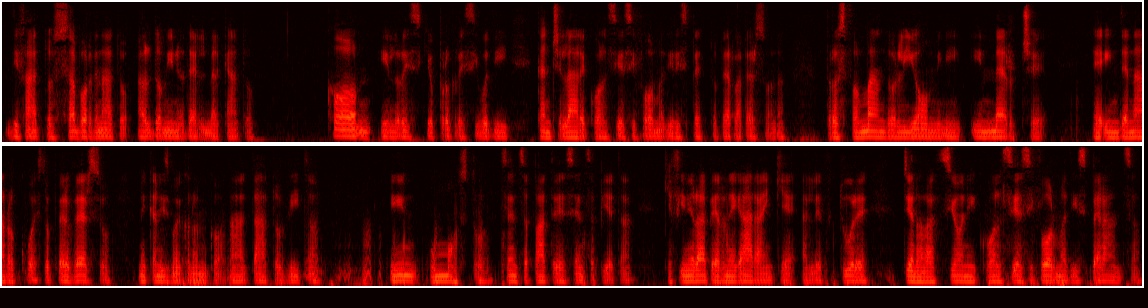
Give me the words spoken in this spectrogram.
di fatto subordinato al dominio del mercato, con il rischio progressivo di cancellare qualsiasi forma di rispetto per la persona trasformando gli uomini in merce e in denaro. Questo perverso meccanismo economico ha dato vita in un mostro senza patria e senza pietà che finirà per negare anche alle future generazioni qualsiasi forma di speranza.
